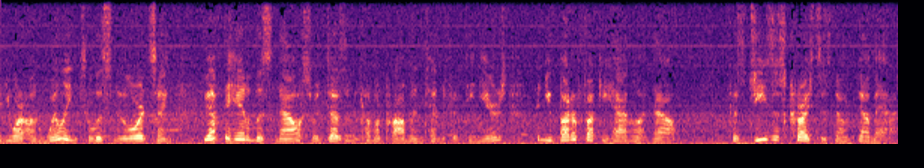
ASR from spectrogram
and you are unwilling to listen to the Lord saying, you have to handle this now so it doesn't become a problem in 10 to 15 years, then you better fucking handle it now. Because Jesus Christ is no dumbass.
